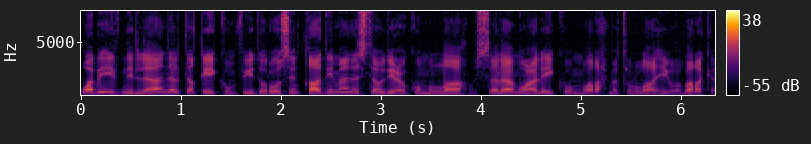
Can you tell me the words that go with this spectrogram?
وبإذن الله نلتقيكم في دروس قادمة. نستودعكم الله. والسلام عليكم ورحمة الله وبركاته.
